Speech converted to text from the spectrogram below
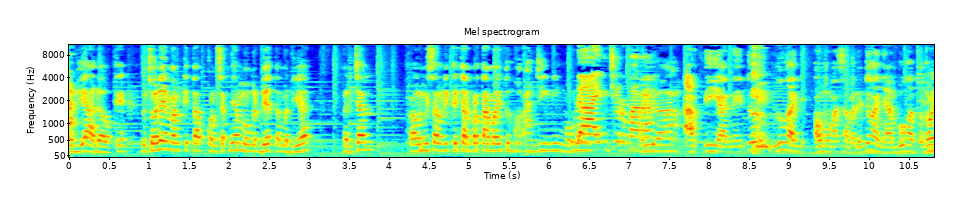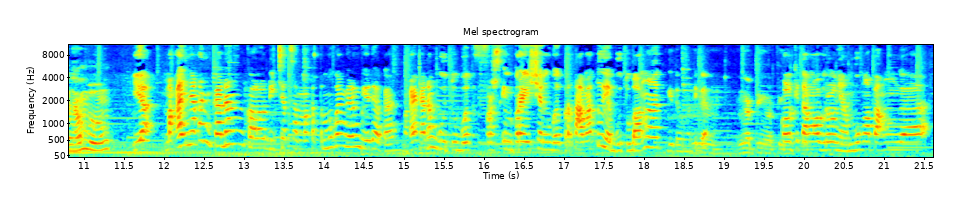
lah. dia ada oke kecuali emang kita konsepnya mau ngedate sama dia kencan kalau misal di kencan pertama itu gua anjing nih momen Udah hancur parah. iya artiannya itu lu nggak omongan sama dia tuh nggak nyambung atau gak nyambung Iya, makanya kan kadang kalau di chat sama ketemu kan kadang beda kan. Makanya kadang butuh buat first impression buat pertama tuh ya butuh banget gitu, ngerti gak? Hmm, ngerti ngerti Kalau kita ngobrol nyambung apa enggak?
